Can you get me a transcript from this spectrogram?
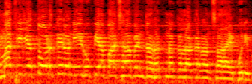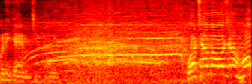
એમાંથી જે તોડ કર્યો ને એ રૂપિયા પાછા આપે ને તો રત્ન કલાકારોને સહાય પૂરી પડી જાય એમ છે ઓછામાં ઓછા સો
